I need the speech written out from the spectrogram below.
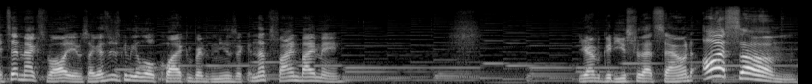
It's at max volume, so I guess it's just gonna be a little quiet compared to the music, and that's fine by me. You have a good use for that sound? Awesome!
